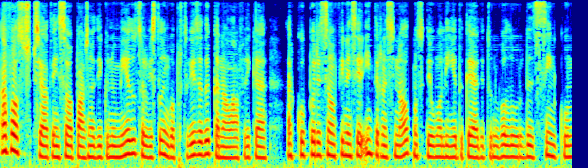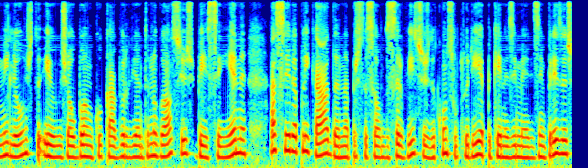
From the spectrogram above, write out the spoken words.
A vossa especial atenção à página de Economia do Serviço de Língua Portuguesa de Canal África. A Cooperação Financeira Internacional concedeu uma linha de crédito no valor de 5 milhões de euros ao Banco Cabo Verdeano de Negócios, BCN, a ser aplicada na prestação de serviços de consultoria a pequenas e médias empresas,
